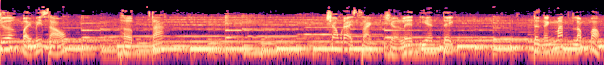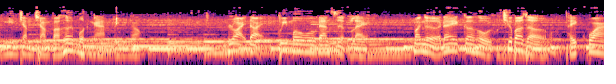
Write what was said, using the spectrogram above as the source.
Chương 76 Hợp tác. Trong đại sảnh trở lên yên tĩnh, Từng ánh mắt nóng bỏng nhìn chằm chằm vào hơn một ngàn bình ngọc. Loại đại quy mô đan dược này, Mọi người ở đây cơ hội chưa bao giờ thấy qua.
